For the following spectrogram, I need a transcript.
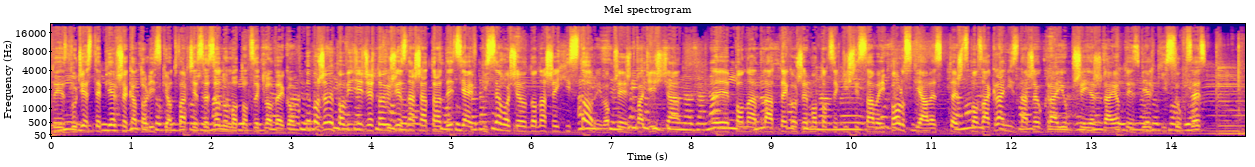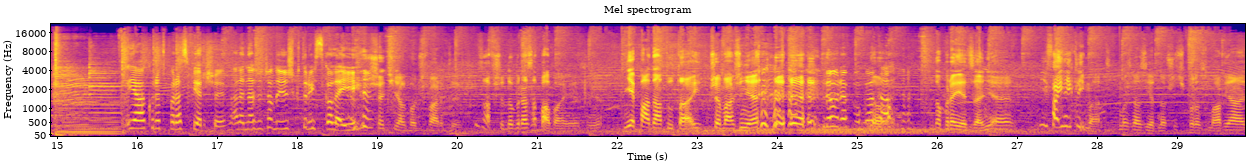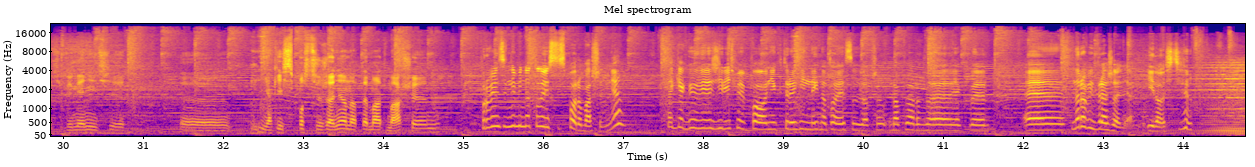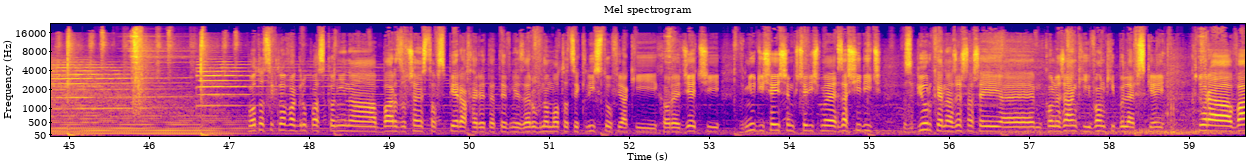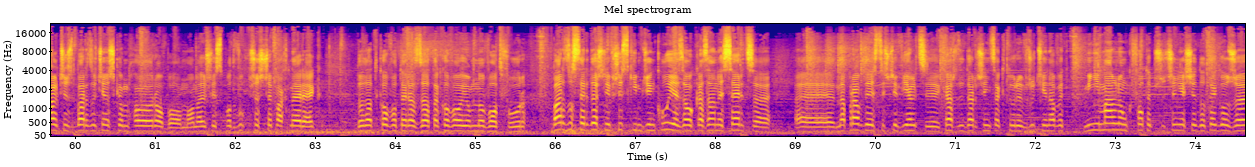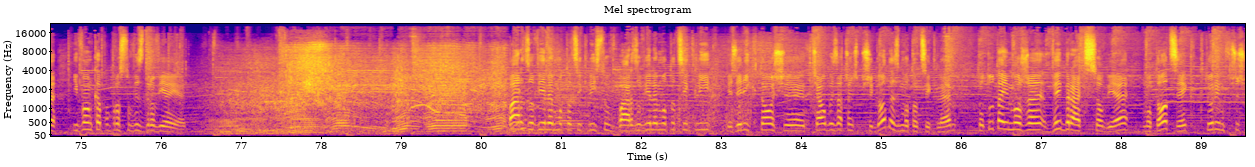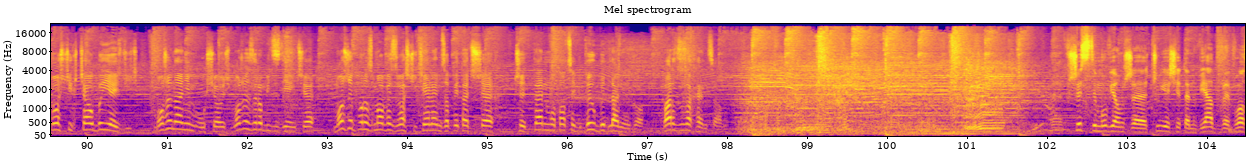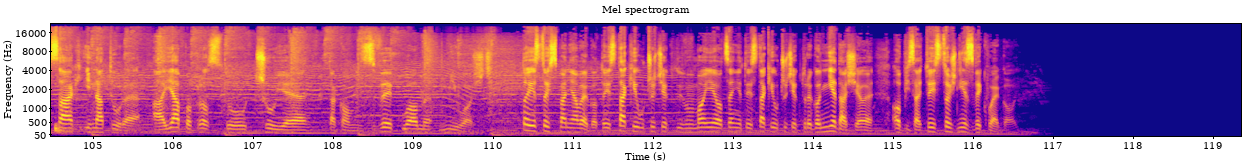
To jest 21 katolickie otwarcie sezonu motocyklowego. My możemy powiedzieć, że to już jest nasza tradycja i wpisało się do naszej historii, bo przecież 20 e, ponad lat tego, że motocykliści z całej Polski, ale też spoza granic naszego kraju przyjeżdżają, to jest wielki sukces. Ja akurat po raz pierwszy, ale narzeczony już któryś z kolei. trzeci albo czwarty. Zawsze dobra zabawa jest. Nie, nie pada tutaj przeważnie. Dobra pogoda. No, dobre jedzenie i fajny klimat. Można zjednoczyć, porozmawiać, wymienić e, jakieś spostrzeżenia na temat maszyn. Porównanie z innymi, no to jest sporo maszyn, nie? Tak jak jeździliśmy po niektórych innych, no to jest zawsze naprawdę jakby, e, no robi wrażenie ilość. Motocyklowa grupa z Konina bardzo często wspiera charytatywnie zarówno motocyklistów, jak i chore dzieci. W dniu dzisiejszym chcieliśmy zasilić zbiórkę na rzecz naszej koleżanki Iwonki Bylewskiej, która walczy z bardzo ciężką chorobą. Ona już jest po dwóch przeszczepach nerek. Dodatkowo teraz zaatakował ją nowotwór. Bardzo serdecznie wszystkim dziękuję za okazane serce. E, naprawdę jesteście wielcy. Każdy darczyńca, który wrzuci nawet minimalną kwotę przyczynia się do tego, że Iwonka po prostu wyzdrowieje. Bardzo wiele motocyklistów, bardzo wiele motocykli. Jeżeli ktoś e, chciałby zacząć przygodę z motocyklem, to tutaj może wybrać sobie motocykl, którym w przyszłości chciałby jeździć. Może na nim usiąść, może zrobić zdjęcie, może porozmawiać z właścicielem, zapytać się, czy ten motocykl byłby dla niego. Bardzo zachęcam. Wszyscy mówią, że czuje się ten wiatr we włosach i naturę, a ja po prostu czuję taką zwykłą miłość. To jest coś wspaniałego. To jest takie uczucie, w mojej ocenie, to jest takie uczucie, którego nie da się opisać. To jest coś niezwykłego.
